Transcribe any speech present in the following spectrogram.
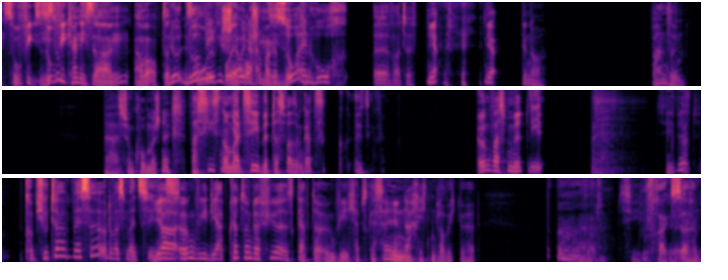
So viel, Siehst so du? viel kann ich sagen, aber ob das Nur, nur wegen vorher Schröder auch schon mal so ein Hoch. Äh, warte. Genau. Wahnsinn. Ja, ist schon komisch, ne? Was hieß nochmal Ja. Cebit? Das war so ein ganz. äh, Irgendwas mit. Wie? Cebit? Computermesse oder was meinst du jetzt? Ja, irgendwie die Abkürzung dafür. Es gab da irgendwie, ich habe es gestern in den Nachrichten, glaube ich, gehört. Oh Gott. Cebit. du fragst Äh, Sachen.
